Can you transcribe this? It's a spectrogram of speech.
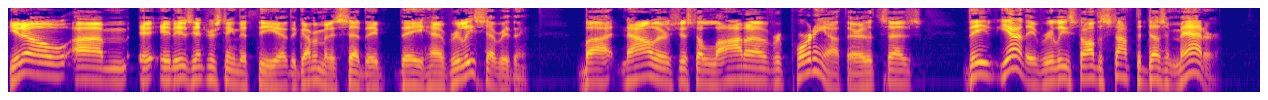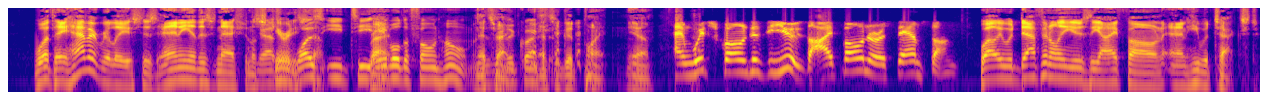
You know, um, it, it is interesting that the uh, the government has said they they have released everything, but now there's just a lot of reporting out there that says they yeah they've released all the stuff that doesn't matter. What they haven't released is any of this national Yes, security. was stuff. ET Right. able to phone home? That's Is the right. big question. That's a good point. Yeah. and which phone does he use, the iPhone or a Samsung? Well, he would definitely use the iPhone, and he would text.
